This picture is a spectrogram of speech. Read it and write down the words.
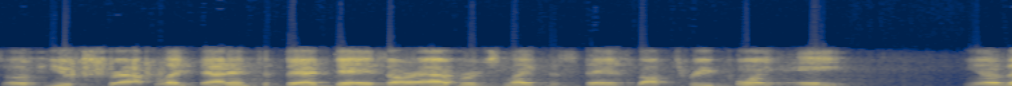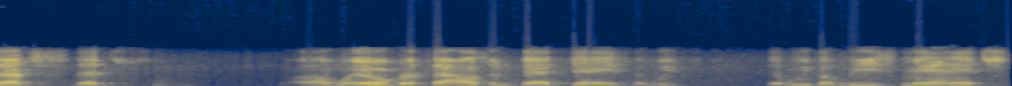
So if you extrapolate that into bed days, our average length of stay is about 3.8. You know, that's that's uh, way over a thousand bed days that we've that we've at least managed,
